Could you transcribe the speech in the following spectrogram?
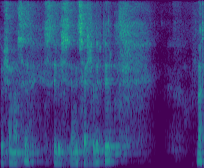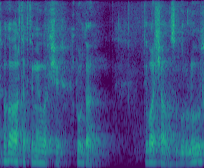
Döşəməsi istilik sistemi çəkilibdir. Mətbəxə artıq demək olar ki, burada divar kağızı vurulub,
